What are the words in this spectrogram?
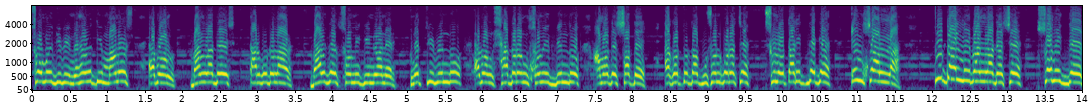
শ্রমজীবী মেহনতি মানুষ এবং বাংলাদেশ কার্গোটলার বালগের শ্রমিক ইউনিয়নের নেতৃবৃন্দ এবং সাধারণ শ্রমিক বিন্দু আমাদের সাথে একত্রতা পোষণ করেছে ষোলো তারিখ থেকে ইনশাল্লাহ টোটালি বাংলাদেশে শ্রমিকদের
